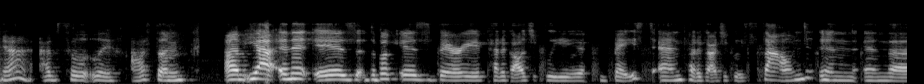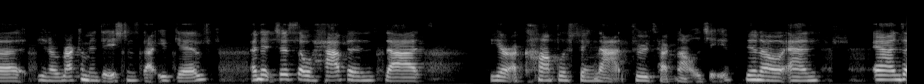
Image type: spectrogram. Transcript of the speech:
Yeah absolutely. Awesome. Um, yeah and it is the book is very pedagogically based and pedagogically sound in in the you know recommendations that you give. And it just so happens that you're accomplishing that through technology you know and and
